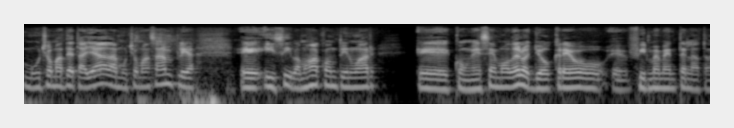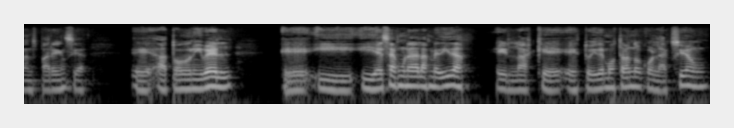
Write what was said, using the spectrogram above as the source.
mucho más detallada, mucho más amplia. Eh, y sí, vamos a continuar con ese modelo. Yo creo firmemente en la transparencia a todo nivel. Y, y, esa es una de las medidas en las que estoy demostrando con la acción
